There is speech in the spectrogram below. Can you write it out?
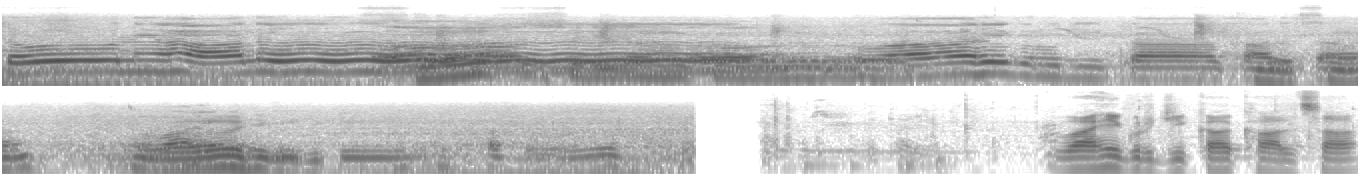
ਸੋ ਨਿਹਾਲ। ਖਾਲਸਾ। ਵਾਹਿਗੁਰੂ ਜੀ ਕੀ ਫਤਿਹ। ਵਾਹਿਗੁਰੂ ਜੀ ਕਾ ਖਾਲਸਾ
